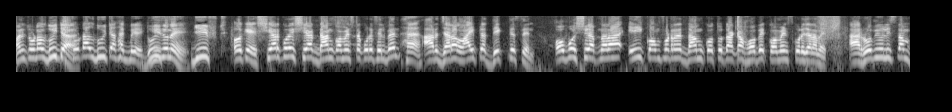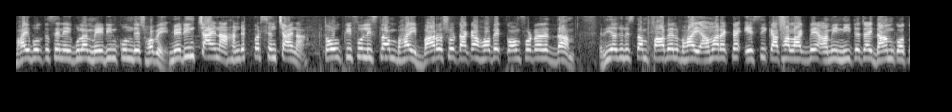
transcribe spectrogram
মানে টোটাল দুইটা? টোটাল দুইটা থাকবে। দুইজনে? গিফট ওকে শেয়ার করে শেয়ার ডান কমেন্টসটা করে ফেলবেন। হ্যাঁ। আর যারা লাইভটা দেখতেছেন অবশ্যই আপনারা এই কমফোর্টারের দাম কত টাকা হবে কমেন্টস করে জানাবেন। আর রবিউল ইসলাম ভাই বলতেছেন এইগুলা মেড ইন কোন দেশ হবে? Made in China hundred percent China Taukiful Islam ভাই বারোশো টাকা হবে কমফোর্টারের দাম। রিয়াজুল ইসলাম পাবেল ভাই আমার একটা এসি কাঁথা লাগবে আমি নিতে চাই দাম কত?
